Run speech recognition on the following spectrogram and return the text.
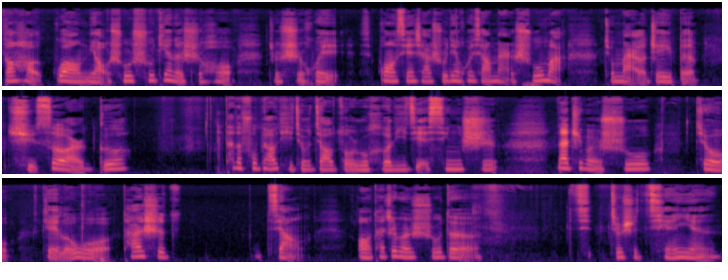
刚好逛鸟叔书店的时候，就是会逛线下书店会想买书嘛，就买了这一本《曲色儿歌》，它的副标题就叫做《如何理解新诗》。那这本书就给了我，它是讲哦，它这本书的前就是前言，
